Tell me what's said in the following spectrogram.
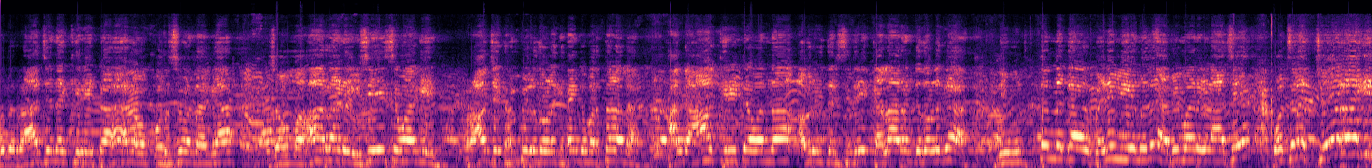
ಒಂದು ರಾಜನ ಕಿರೀಟ ನಾವು ಕೊರಿಸೋಣಾಗ ಸೊ ಮಹಾರಾಣಿ ವಿಶೇಷವಾಗಿ ರಾಜ ಗಂಭೀರದೊಳಗೆ ಹೆಂಗ ಬರ್ತಾಳಲ್ಲ ಹಂಗ ಆ ಕಿರೀಟವನ್ನ ಅವ್ರಿಗೆ ಧರಿಸಿದ್ರಿ ಕಲಾರಂಗದೊಳಗ ನೀವು ಉತ್ತನ್ನಗ ಬೆಳಿಲಿ ಅನ್ನೋದೇ ಅಭಿಮಾನಿಗಳ ಆಸೆ. ಒಂದ್ಸಲ ಜೋರಾಗಿ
